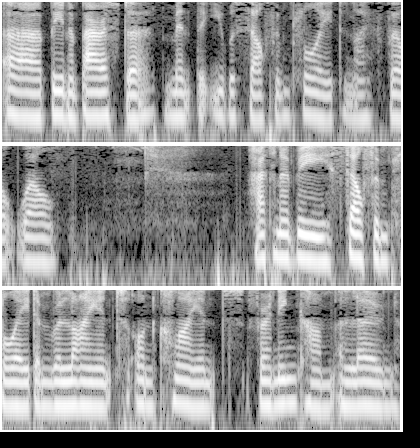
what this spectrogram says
uh, being a barrister meant that you were self employed, and I felt, well, how can I be self employed and reliant on clients for an income alone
